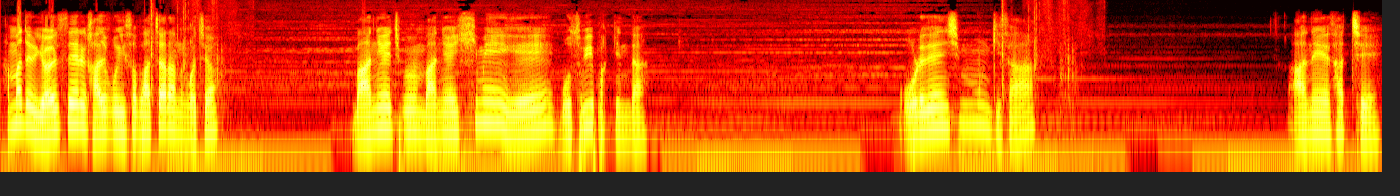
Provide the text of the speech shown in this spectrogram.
한마디로 열쇠를 가지고 있어 봤자라는 거죠. 마녀의 집은 마녀의 힘에 의해 모습이 바뀐다. 오래된 신문 기사. 아내의 사체.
